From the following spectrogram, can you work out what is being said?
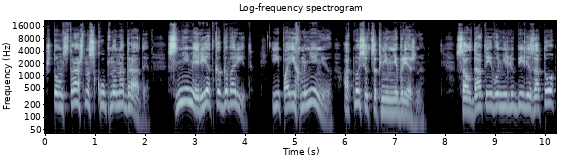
что он страшно скуп на награды. С ними редко говорит и, по их мнению, относятся к ним небрежно. Солдаты его не любили за то,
